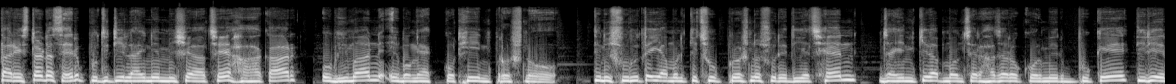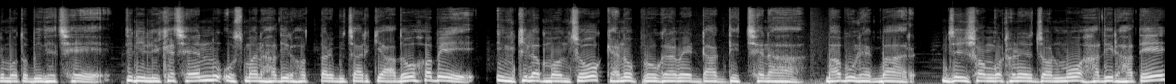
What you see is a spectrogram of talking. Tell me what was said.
তার স্ট্যাটাসের প্রতিটি লাইনে মিশে আছে হাহাকার, অভিমান এবং এক কঠিন প্রশ্ন। তিনি শুরুতেই এমন কিছু প্রশ্ন সুরে দিয়েছেন, যা ইনকিলাব মঞ্চের হাজারো কর্মীর বুকে তীরের মতো বিঁধেছে। তিনি লিখেছেন উসমান হাদির হত্যার বিচার কি আদৌ হবে? ইনকিলাব মঞ্চ কেন প্রোগ্রামের ডাক দিচ্ছে না? ভাবুন একবার, যেই সংগঠনের জন্ম হাদির হাতে,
